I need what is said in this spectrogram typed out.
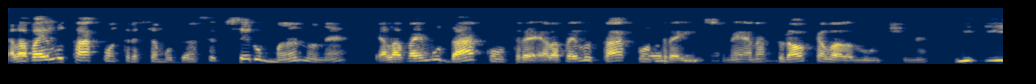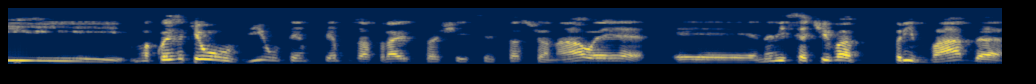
Ela vai lutar contra essa mudança do ser humano, né? Ela vai mudar contra, ela vai lutar contra isso, né? É natural que ela lute, né? E, e uma coisa que eu ouvi um tempo tempos atrás que eu achei sensacional é, é na iniciativa privada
